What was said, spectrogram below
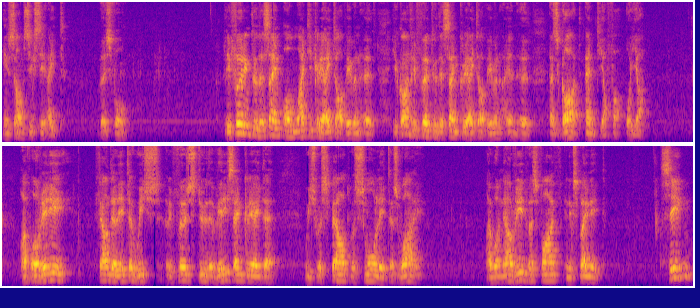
in Psalm 68, verse 4. Referring to the same Almighty Creator of heaven and earth. You can't refer to the same Creator of heaven and earth as God and Yahvah or Yah. I've already found a letter which refers to the very same Creator which was spelled with small letters. Why? I will now read verse 5 and explain it. Sing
